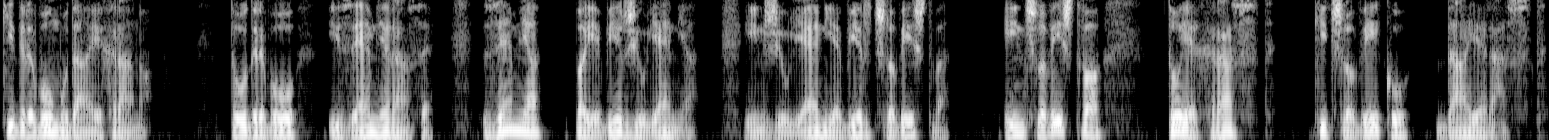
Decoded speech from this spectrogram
ki drevo mu daje hrano. To drevo iz zemlje rase, zemlja pa je vir življenja in življenje vir človeštva. In človeštvo to je hrast, ki človeku daje rast.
